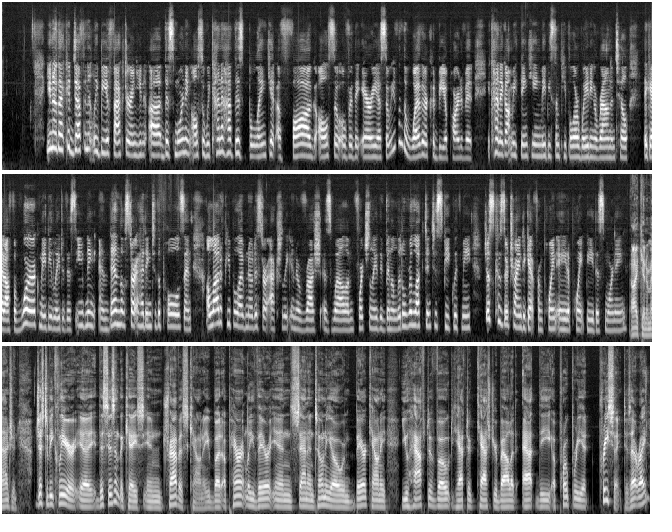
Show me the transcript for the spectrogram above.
You know, that could definitely be a factor. And, you know, uh, this morning also, we kind of have this blanket of fog also over the area. So even the weather could be a part of it. It kind of got me thinking maybe some people are waiting around until they get off of work, maybe later this evening, and then they'll start heading to the polls. And a lot of people I've noticed are actually in a rush as well. Unfortunately, they've been a little reluctant to speak with me just because they're trying to get from point A to point B this morning. I can imagine. Just to be clear, uh, this isn't the case in Travis County, but apparently there in San Antonio in Bexar County, you have to vote, you have to cast your ballot at the appropriate precinct. Is that right?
